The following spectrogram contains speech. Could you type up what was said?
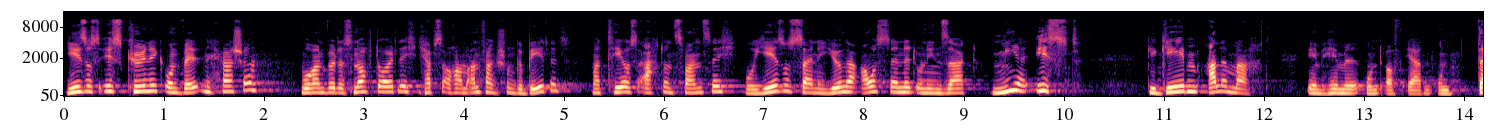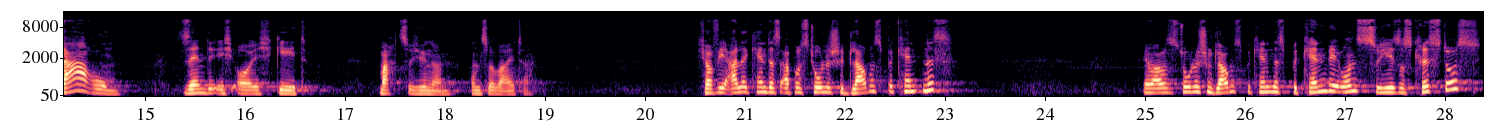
Jesus ist König und Weltenherrscher. Woran wird es noch deutlich? Ich habe es auch am Anfang schon gebetet. Matthäus 28, wo Jesus seine Jünger aussendet und ihnen sagt, mir ist gegeben alle Macht im Himmel und auf Erden. Und darum sende ich euch, geht, macht zu Jüngern und so weiter. Ich hoffe, ihr alle kennt das apostolische Glaubensbekenntnis. Im apostolischen Glaubensbekenntnis bekennen wir uns zu Jesus Christus,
